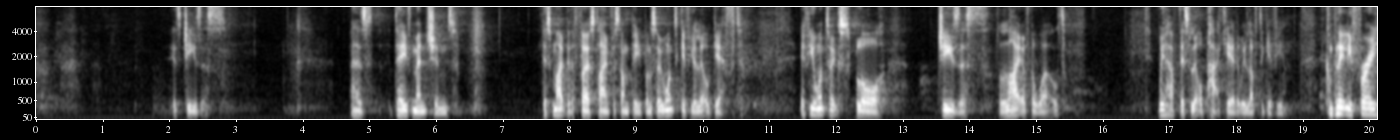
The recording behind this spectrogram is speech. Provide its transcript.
it's Jesus. As Dave mentioned, this might be the first time for some people, and so we want to give you a little gift. If you want to explore Jesus, the light of the world, we have this little pack here that we love to give you completely free.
